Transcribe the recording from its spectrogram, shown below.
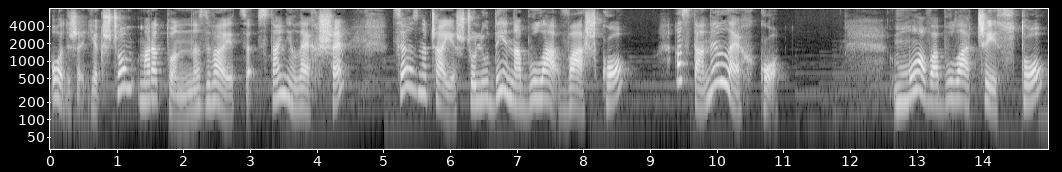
Отже, якщо маратон називається Стань легше, це означає, що людина була важко, а стане легко. Мова була чисто,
